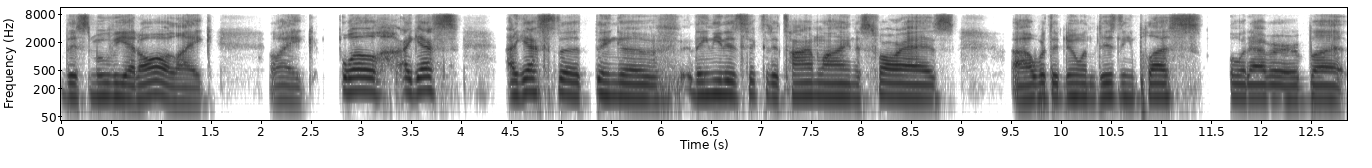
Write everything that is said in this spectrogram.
this movie at all. Like like well, I guess I guess the thing of they needed to stick to the timeline as far as uh, what they're doing Disney Plus or whatever, but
